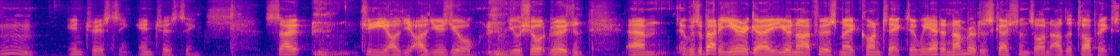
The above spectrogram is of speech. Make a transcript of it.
Mm, interesting, interesting. So, gee, I'll, I'll use your your short version. Um, it was about a year ago you and I first made contact, and we had a number of discussions on other topics.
